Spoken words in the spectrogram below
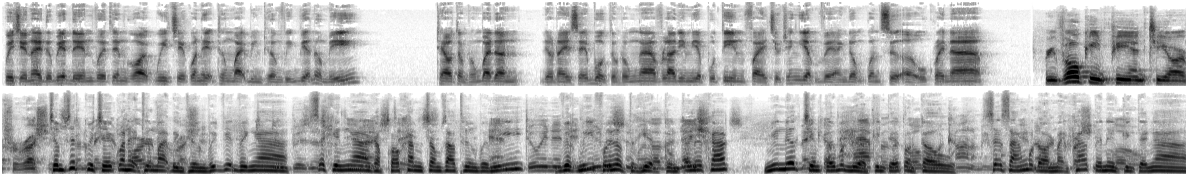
Quy chế này được biết đến với tên gọi Quy chế quan hệ thương mại bình thường vĩnh viễn ở Mỹ. Theo Tổng thống Biden, điều này sẽ buộc Tổng thống Nga Vladimir Putin phải chịu trách nhiệm về hành động quân sự ở Ukraine. Chấm dứt quy chế quan hệ thương mại bình thường vĩnh viễn với Nga sẽ khiến Nga gặp khó khăn trong giao thương với Mỹ. Việc Mỹ phối hợp thực hiện cùng các nước khác, những nước chiếm tới một nửa kinh tế toàn cầu, sẽ giáng một đòn mạnh khác tới nền kinh tế Nga,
